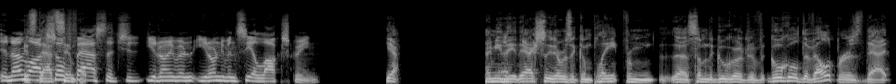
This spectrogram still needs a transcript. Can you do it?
it unlocks so simple. fast that you you don't even you don't even see a lock screen. I mean, they, they actually there was a complaint from uh, some of the Google Google developers that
